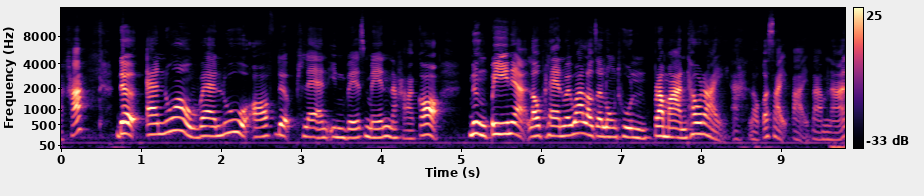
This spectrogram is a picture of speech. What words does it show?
นะคะ the annual value of the plan investment นะคะ ก็ 1 ปีเนี่ยเราแพลนไว้ว่าเราจะลงทุนประมาณเท่าไหร่อะเราก็ใส่ไปตามนั้น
